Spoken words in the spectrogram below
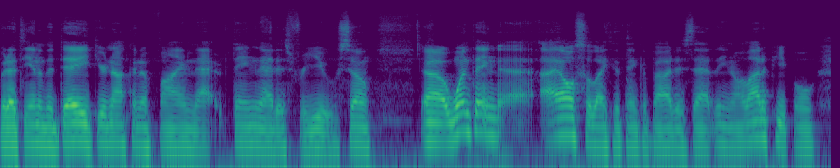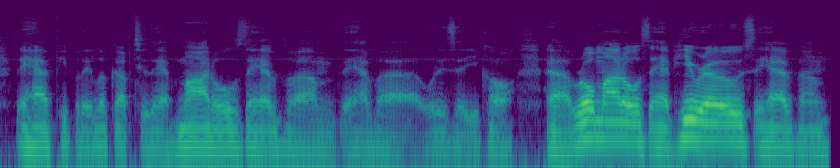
but at the end of the day, you're not going to find that thing that is for you. So, uh, one thing I also like to think about is that you know a lot of people they have people they look up to. They have models. They have um, they have uh, what is it you call uh, role models. They have heroes. They have um,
